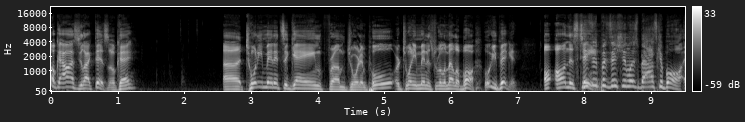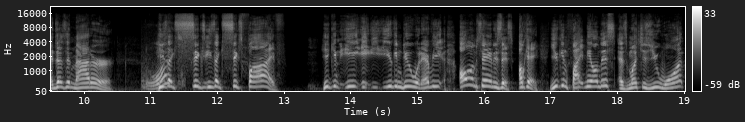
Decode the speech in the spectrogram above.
okay, I'll ask you like this, okay? Uh, twenty minutes a game from Jordan Poole or twenty minutes from Lamelo Ball. Who are you picking on, on this This team? is positionless basketball. It doesn't matter. He's like six. He's like six five. He can. He, he- you can do whatever. You, all I'm saying is this. Okay, you can fight me on this as much as you want,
